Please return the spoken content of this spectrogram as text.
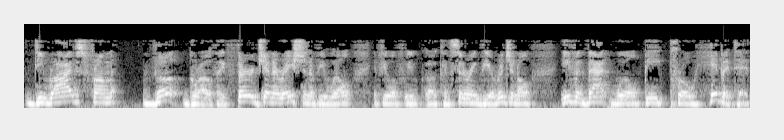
derives from the growth, a third generation, if you will, if you will, if you, uh, considering the original, even that will be prohibited.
